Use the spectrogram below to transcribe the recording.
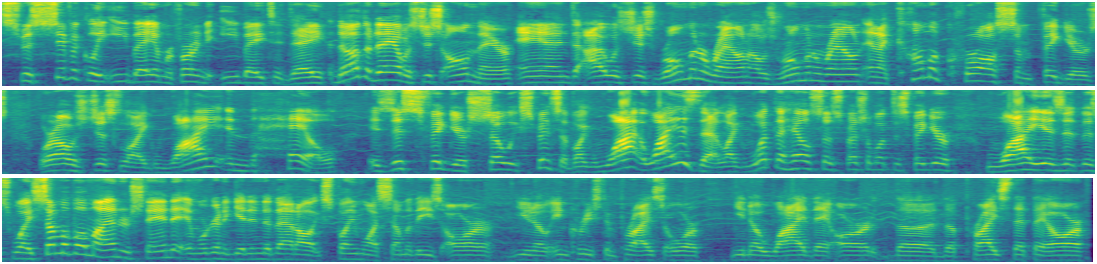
specifically eBay. I'm referring to eBay today. The other day, I was just on there, and I was just roaming around. I was roaming around, and I come across some figures where I was just like, why in the hell is this figure so expensive? Like, why why is that? Like, what the hell is so special about this figure? Why is it this way? Some of them, I understand it, and we're going to get into that. I'll explain why some of these are, you know, increased in price or, you know, why they are the, the price that they are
